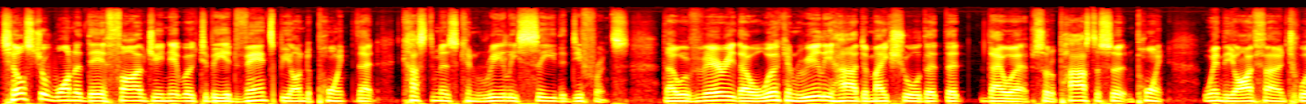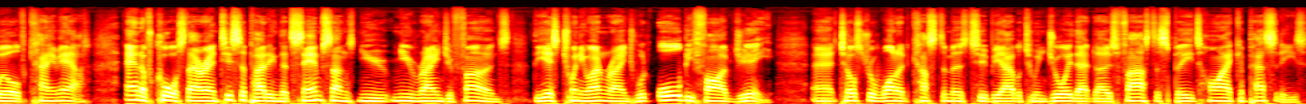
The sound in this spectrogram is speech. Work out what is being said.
Telstra wanted their 5G network to be advanced beyond a point that customers can really see the difference. They were very they were working really hard to make sure that that they were sort of past a certain point when the iPhone 12 came out. And of course, they were anticipating that Samsung's new new range of phones, the S21 range, would all be 5G. Uh, Telstra wanted customers to be able to enjoy that those faster speeds, higher capacities,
